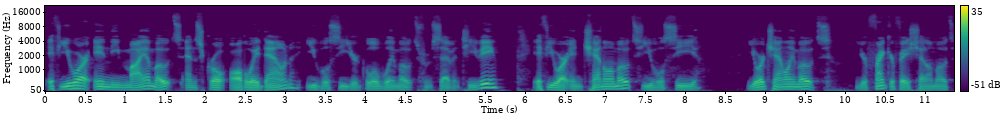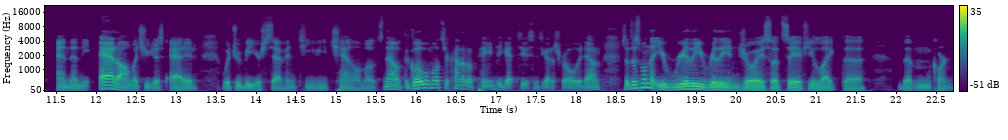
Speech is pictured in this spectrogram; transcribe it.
if you are in the My Emotes and scroll all the way down, you will see your global emotes from 7TV. If you are in channel emotes, you will see your channel emotes, your Frankerface channel emotes, and then the add-on which you just added, which would be your 7TV channel emotes. Now, the global emotes are kind of a pain to get to since you got to scroll all the way down. So this one that you really, really enjoy. So let's say if you like the the mm corn.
